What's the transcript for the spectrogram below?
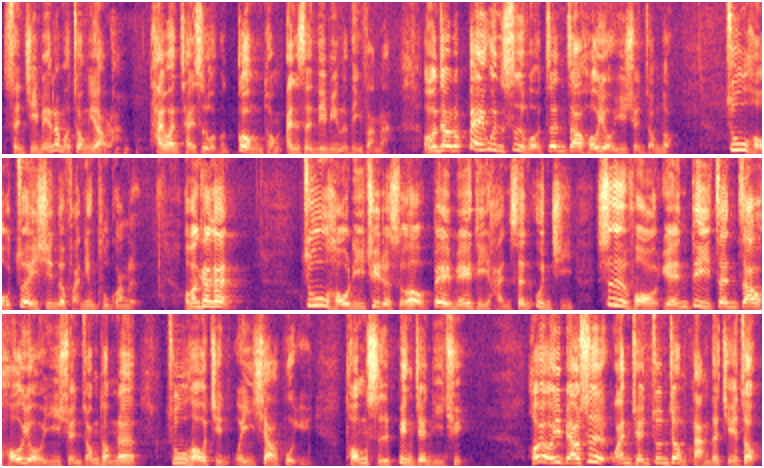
省级没那么重要了，台湾才是我们共同安身立命的地方啦。我们叫做被问是否征召侯友谊选总统，诸侯最新的反应曝光了。我们看看诸侯离去的时候，被媒体喊声问及是否原地征召侯友谊选总统呢？诸侯仅微笑不语，同时并肩离去。侯友谊表示完全尊重党的节奏。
